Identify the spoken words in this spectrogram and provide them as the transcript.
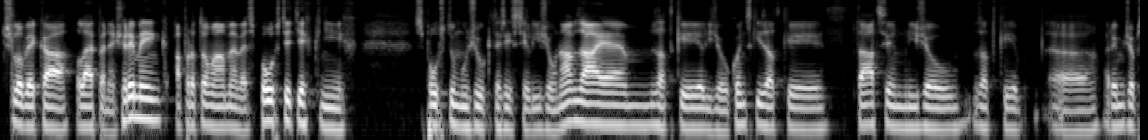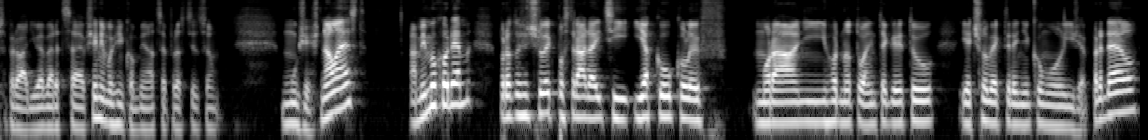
člověka lépe než Rimming a proto máme ve spoustě těch knih spoustu mužů, kteří si lížou navzájem zadky, lížou koňský zadky, ptáci jim lížou zadky, uh, rimjob se provádí ve verce, všechny možné kombinace prostě, co můžeš nalézt. A mimochodem, protože člověk postrádající jakoukoliv morální hodnotu a integritu je člověk, který někomu líže prdel,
